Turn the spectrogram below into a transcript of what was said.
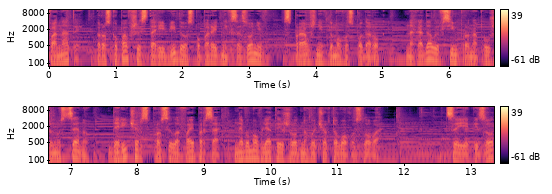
Фанати, розкопавши старі відео з попередніх сезонів, справжніх домогосподарок, нагадали всім про напружену сцену, де Річардс просила Файперса не вимовляти жодного чортового слова. Цей епізод,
